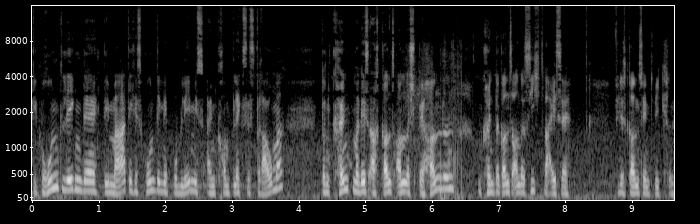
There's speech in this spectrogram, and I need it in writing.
die grundlegende Thematik, das grundlegende Problem ist ein komplexes Trauma, dann könnte man das auch ganz anders behandeln und könnte eine ganz andere Sichtweise für das Ganze entwickeln.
